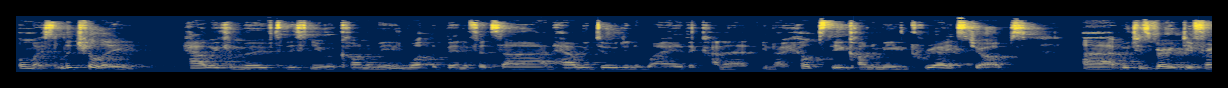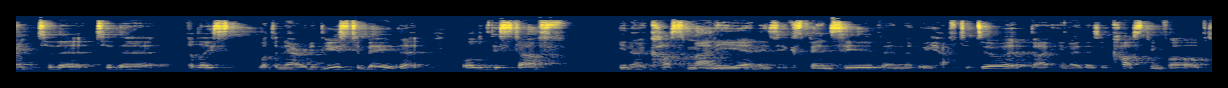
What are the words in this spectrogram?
almost literally how we can move to this new economy and what the benefits are and how we do it in a way that kind of you know helps the economy and creates jobs, uh, which is very different to the to the at least what the narrative used to be that all of this stuff you know costs money and is expensive and that we have to do it, but you know there's a cost involved.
